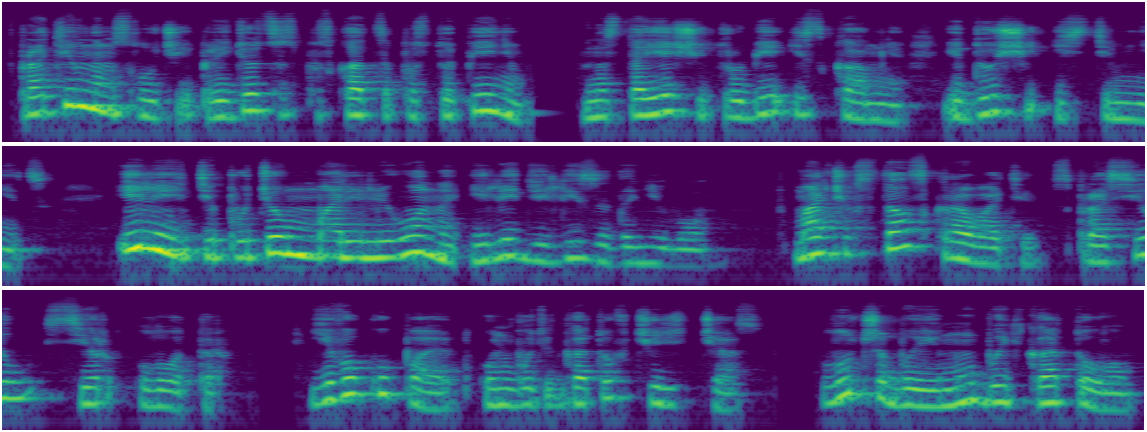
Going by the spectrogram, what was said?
В противном случае придется спускаться по ступеням в настоящей трубе из камня, идущей из темниц или идти путем Мари Леона и леди Лизы до него. Мальчик встал с кровати, спросил сир Лотер. Его купают, он будет готов через час. Лучше бы ему быть готовым.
